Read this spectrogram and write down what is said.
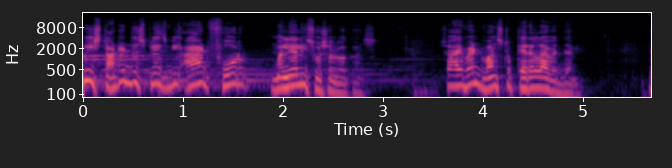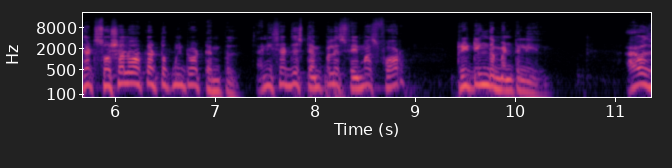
When we started this place, we I had four Malayali social workers. So I went once to Kerala with them. That social worker took me to a temple and he said this temple is famous for treating the mentally ill. I was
